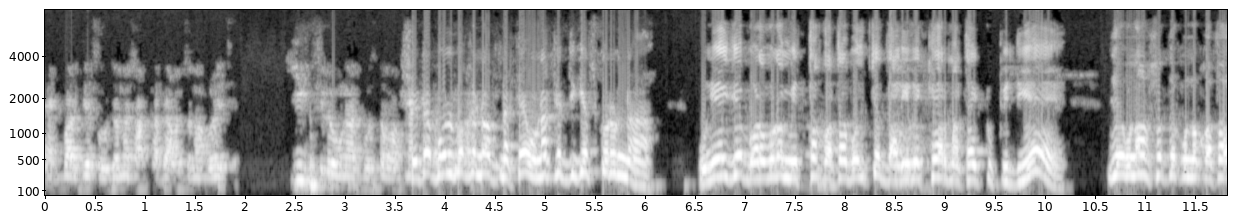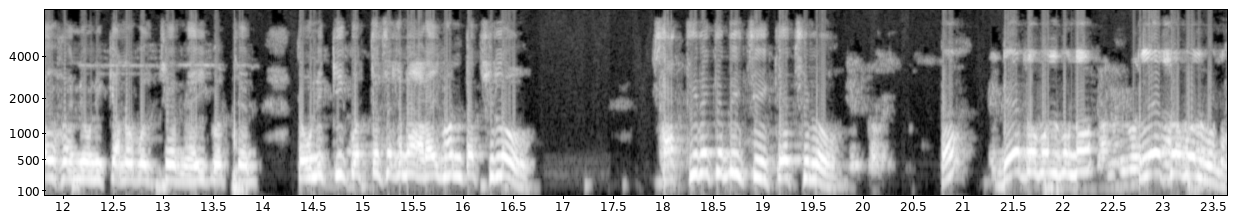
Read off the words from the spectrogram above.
একবার যে সৌজন্য সাক্ষাতে আলোচনা হয়েছে সেটা বলব কেন আপনাকে? ওনাকে জিজ্ঞেস করুন না। উনি এই যে বড় বড় মিথ্যা কথা বলছে, দাঁড়িয়ে রেখে আর মাথায় টুপি দিয়ে, যে ওনার সাথে কোনো কথাই হয়নি, উনি কেন বলছেন, এই করছেন। তো উনি কি করতে সেখানে আড়াই ঘণ্টা ছিল? সাক্ষী রেখে দিচ্ছি কে ছিল? হ্যাঁ? ডেটও বলব না প্লেসও বলব না।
